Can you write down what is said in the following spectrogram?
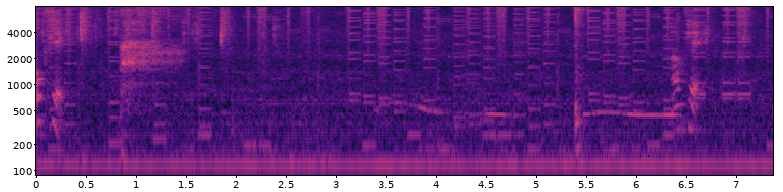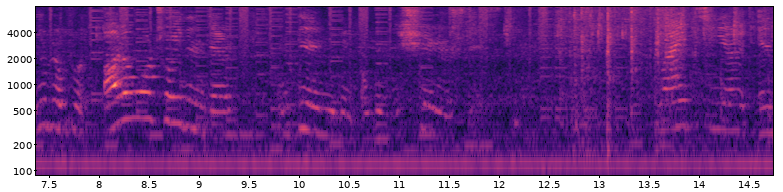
Okay. Okay. We're gonna put all of our toys in there, and then we're gonna open the. Right here in.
